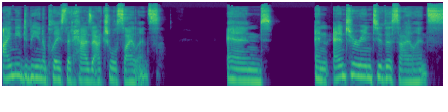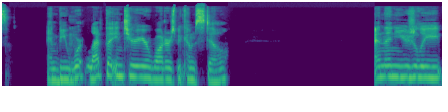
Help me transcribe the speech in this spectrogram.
i need to be in a place that has actual silence and and enter into the silence and be mm. let the interior waters become still and then usually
